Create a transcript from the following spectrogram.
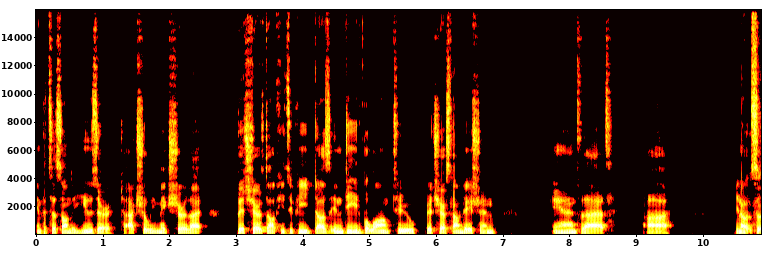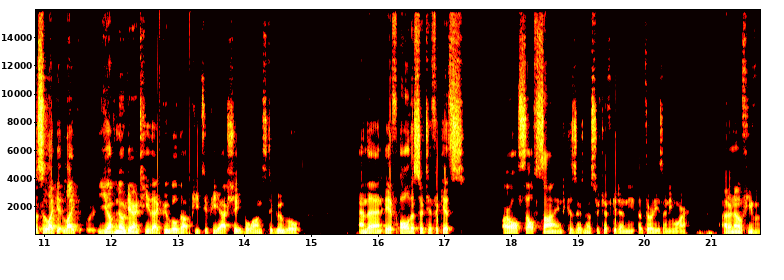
impetus on the user to actually make sure that bitshares.p2p does indeed belong to BitShares Foundation and that uh, you know, so, so like it, like you have no guarantee that google.p2p actually belongs to Google. And then if all the certificates are all self-signed because there's no certificate authorities anymore. I don't know if you've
